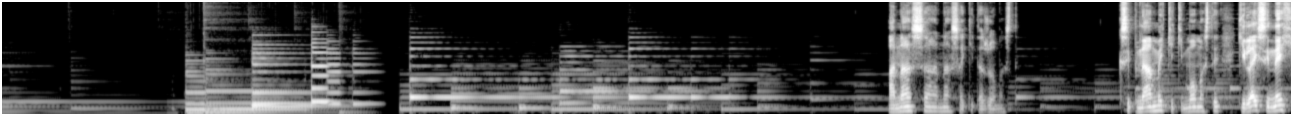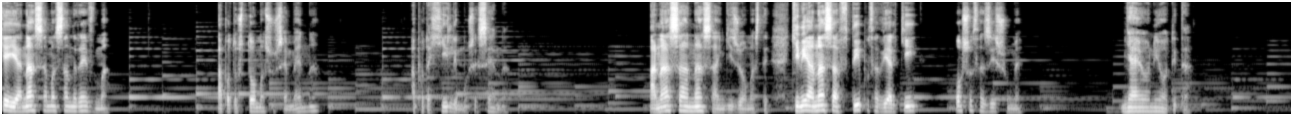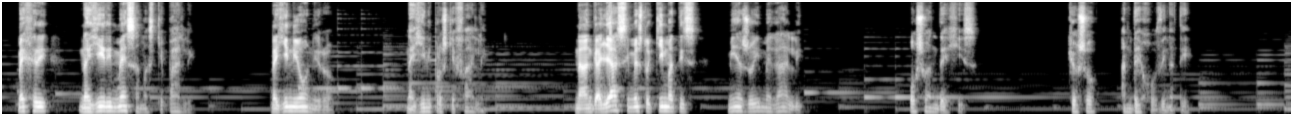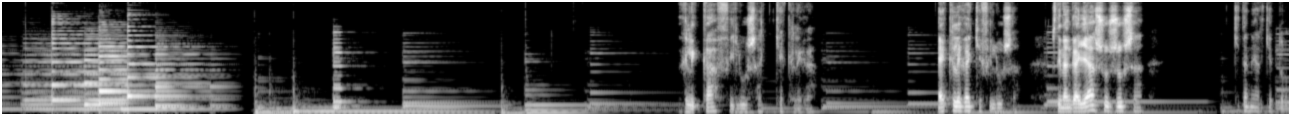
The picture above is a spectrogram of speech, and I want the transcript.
Ανάσα, ανάσα κοιταζόμαστε. Ξυπνάμε και κοιμόμαστε, κυλάει συνέχεια η ανάσα μας σαν ρεύμα. Από το στόμα σου σε μένα, από τα χείλη μου σε σένα. Ανάσα, ανάσα αγγιζόμαστε, κι είναι η ανάσα αυτή που θα διαρκεί όσο θα ζήσουμε. Μια αιωνιότητα. Μέχρι να γύρει μέσα μας και πάλι να γίνει όνειρο, να γίνει προσκεφάλι, να αγκαλιάσει μες στο κύμα της μία ζωή μεγάλη, όσο αντέχεις και όσο αντέχω δυνατή. Γλυκά φιλούσα και έκλαιγα Έκλεγα και φιλούσα. Στην αγκαλιά σου ζούσα κι ήταν αρκετό.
